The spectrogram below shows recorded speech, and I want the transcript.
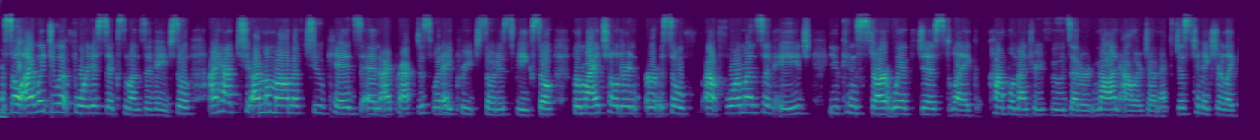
Mm-hmm. So I would do it four to six months of age. So I have two, I'm a mom of two kids and I practice what I preach, so to speak. So for my children, or so at four months of age, you can start with just like complementary foods that are non-allergenic, just to make sure like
